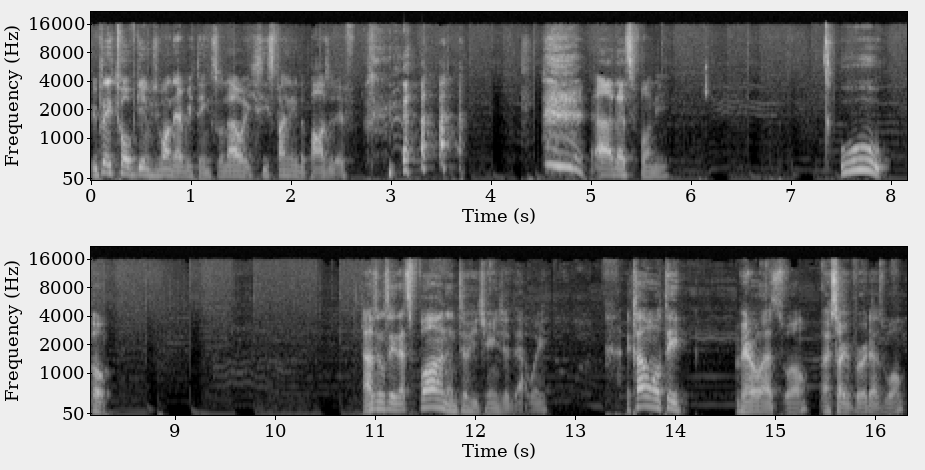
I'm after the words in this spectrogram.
We played 12 games, we won everything, so now he's finally in the positive. ah, that's funny. Ooh! Oh. I was gonna say that's fun until he changed it that way. I kinda wanna take Vero as well. Uh, sorry, Bird as well.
